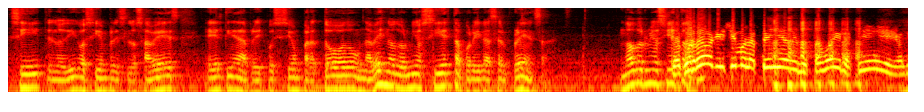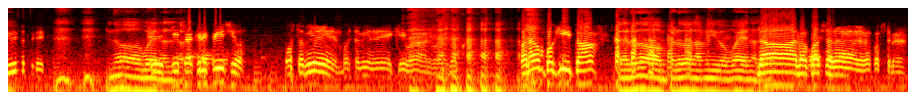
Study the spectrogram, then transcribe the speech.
Sí, te lo digo siempre, lo sabes, él tiene la predisposición para todo. Una vez no durmió siesta por ir a hacer prensa. No durmió ¿Te siesta. acordabas que hicimos la peña de los Tahuaylas? Sí, olvídate. No, bueno. Qué no. Vos también, vos también, eh, qué bárbaro. Pará un poquito. Perdón, perdón, amigo. Bueno, No, no pasa nada, no pasa nada.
